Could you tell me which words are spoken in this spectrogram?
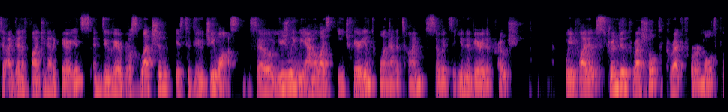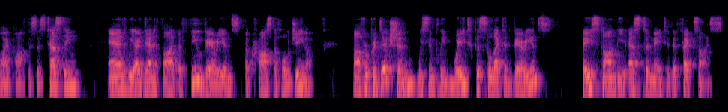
to identify genetic variants and do variable selection is to do GWAS. So usually we analyze each variant one at a time. So it's a univariate approach. We apply a stringent threshold to correct for multiple hypothesis testing, and we identified a few variants across the whole genome. Uh, for prediction, we simply weight the selected variants based on the estimated effect size.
